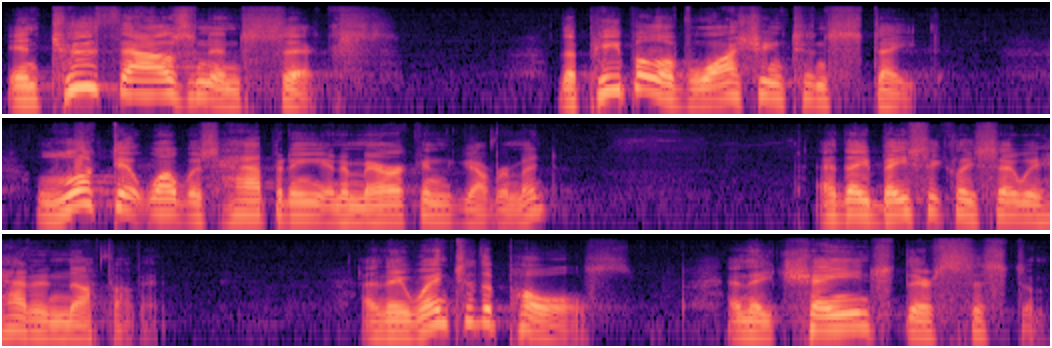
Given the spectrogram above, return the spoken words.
In 2006, the people of Washington state looked at what was happening in American government and they basically said, We had enough of it. And they went to the polls and they changed their system.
